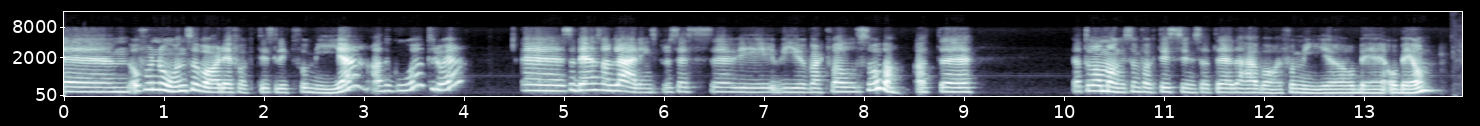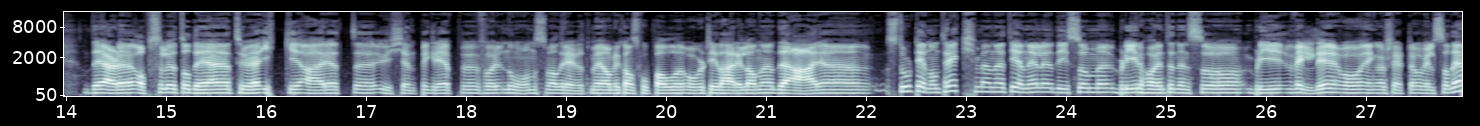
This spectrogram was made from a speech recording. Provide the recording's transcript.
Eh, og for noen så var det faktisk litt for mye av det gode, tror jeg. Eh, så det er en sånn læringsprosess eh, vi, vi i hvert fall så, da. At, eh, at det var mange som faktisk syntes at det, det her var for mye å be, å be om. Det er det absolutt, og det tror jeg ikke er et uh, ukjent begrep for noen som har drevet med amerikansk fotball over tid her i landet. Det er uh, stort gjennomtrekk, men til gjengjeld, de som blir, har en tendens å bli veldig og engasjerte og vel så det.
